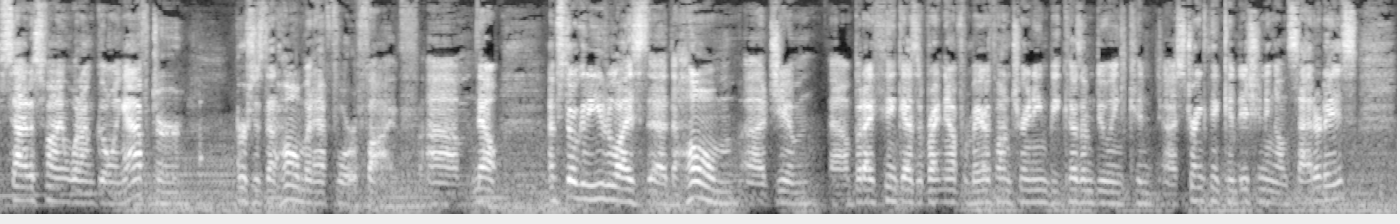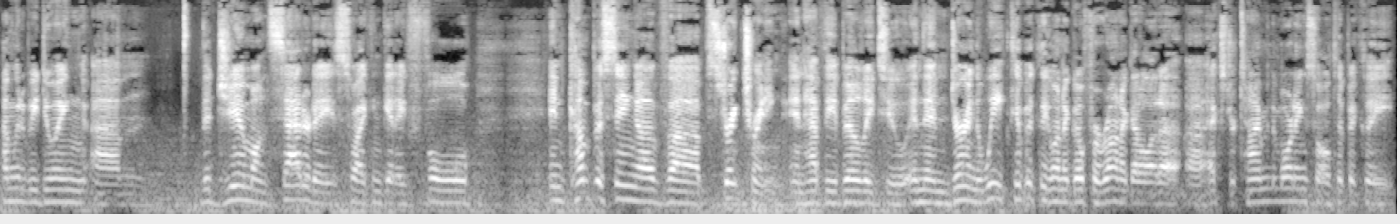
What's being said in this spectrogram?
satisfying what I'm going after versus at home I'd have four or five. Um, now, I'm still going to utilize uh, the home uh, gym, uh, but I think as of right now for marathon training, because I'm doing con- uh, strength and conditioning on Saturdays, I'm going to be doing um, the gym on Saturdays so I can get a full encompassing of uh, strength training and have the ability to. And then during the week, typically when I go for a run, I got a lot of uh, extra time in the morning, so I'll typically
